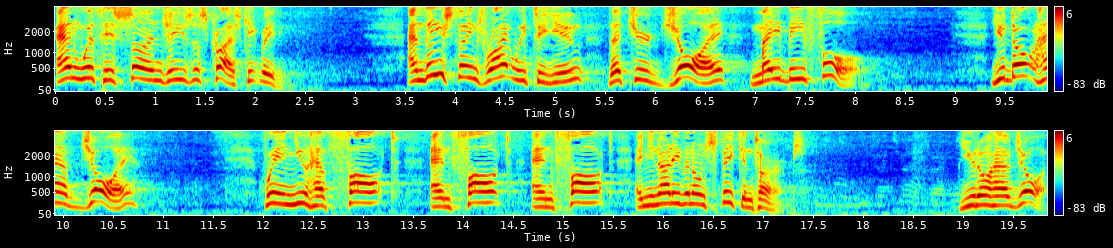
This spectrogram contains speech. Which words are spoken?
and with his Son, Jesus Christ. Keep reading. And these things write we to you that your joy may be full. You don't have joy when you have fought and fought and fought and you're not even on speaking terms. You don't have joy.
